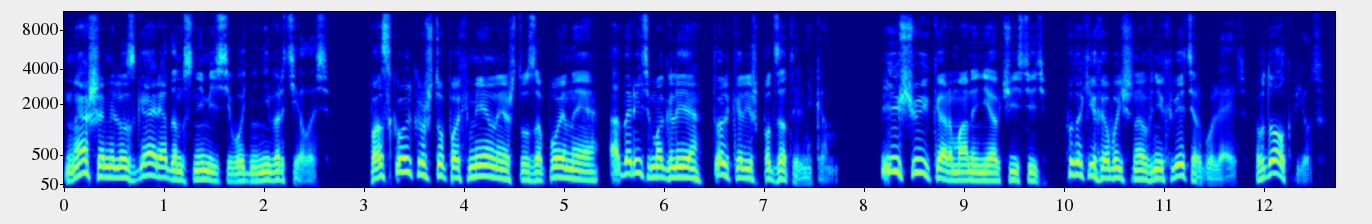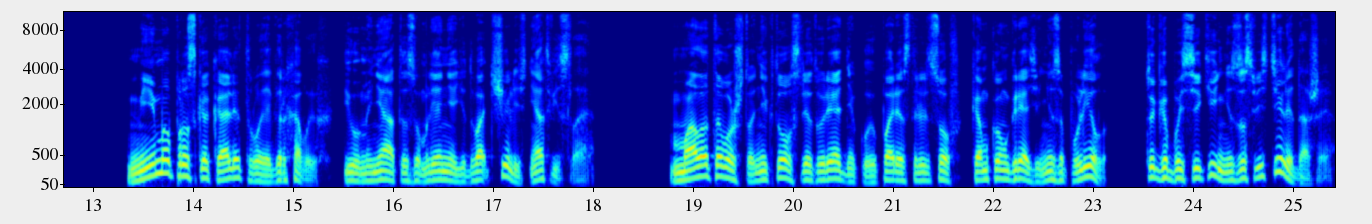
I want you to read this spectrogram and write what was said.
Наша мелюзга рядом с ними сегодня не вертелась. Поскольку что похмельные, что запойные, одарить могли только лишь под затыльником. Еще и карманы не обчистить. У таких обычно в них ветер гуляет, в долг пьют. Мимо проскакали трое верховых, и у меня от изумления едва челюсть не отвисла. Мало того, что никто вслед уряднику и паре стрельцов комком грязи не запулил, так и босяки не засвистели даже.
